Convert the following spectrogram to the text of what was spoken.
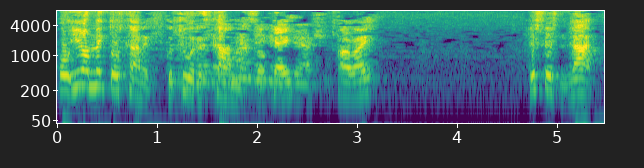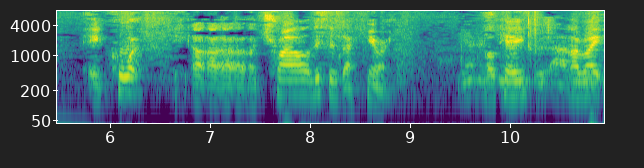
Well, you don't make those kind of gratuitous comments, okay? All right? This is not a court, uh, uh, uh, a trial. This is a hearing, okay? All right?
